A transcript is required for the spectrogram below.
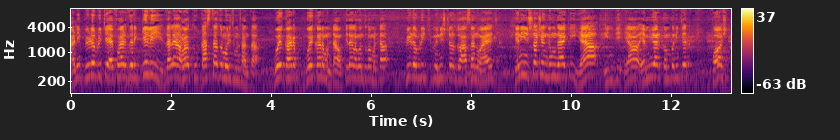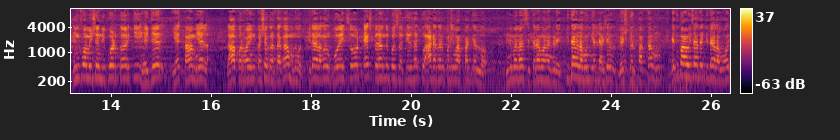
आनी पी डब्ल्यूची एफ आय आर जरी केली जाल्यार हांगा तूं कास्ताचो मनीस म्हणून सांगता. गोंयकार गोंयकार म्हणटा हांव हो. कित्याक लागून तुका म्हणटा पी डब्ल्यूची मिनिस्टर जो आसा न्हू आयज तेणी इन्स्ट्रक्शन दिवंक जाय की ह्या इंजि ह्या एम यू आर कंपनीचेर फर्स्ट इन्फॉर्मेशन रिपोर्ट कर की हेजेर हे काम हे लापरवाहीन कशें करता का म्हणून. कित्याक लागून गोंयचो टॅक्स पेरांचो पयसो ते दिसा तूं आठ हजार कोटी मागपाक गेल्लो. निर्मला सितारामना कडेन कित्याक लागून गेल्ले? अशें वेस्ट करपाक का म्हणून? हे तुका हांव विचारता कित्याक लागून?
